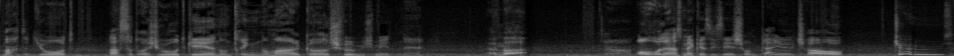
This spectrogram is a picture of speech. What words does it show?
macht es Jod, lasst euch Jod gehen und trinkt normal Kölsch für mich mit, ne? Mal. Ja. Oh, da ist Meckes, ich sehe es schon. Geil, ciao. Tschüss.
